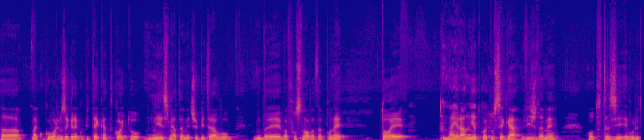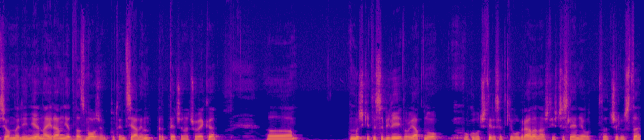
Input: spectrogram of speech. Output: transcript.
А, ако говорим за грекопитекът, който ние смятаме, че би трябвало да е в основата. Поне той е най-ранният, който сега виждаме от тази еволюционна линия, най-ранният възможен потенциален предтеча на човека. Мъжките са били вероятно около 40 кг, нашите изчисления от челюстта,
